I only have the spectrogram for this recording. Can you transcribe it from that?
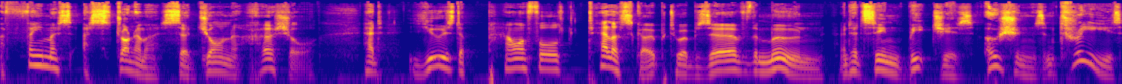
a famous astronomer, Sir John Herschel, had used a powerful telescope to observe the moon and had seen beaches, oceans, and trees,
